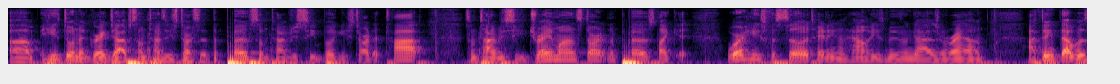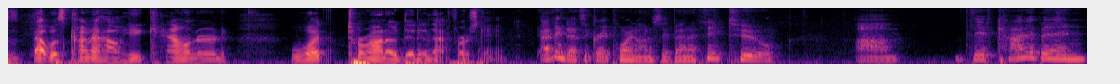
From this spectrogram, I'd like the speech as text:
Um, he's doing a great job. Sometimes he starts at the post. Sometimes you see Boogie start at top. Sometimes you see Draymond start in the post. Like it, where he's facilitating and how he's moving guys around. I think that was that was kind of how he countered what Toronto did in that first game. I think that's a great point, honestly, Ben. I think too, um, they've kind of been.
